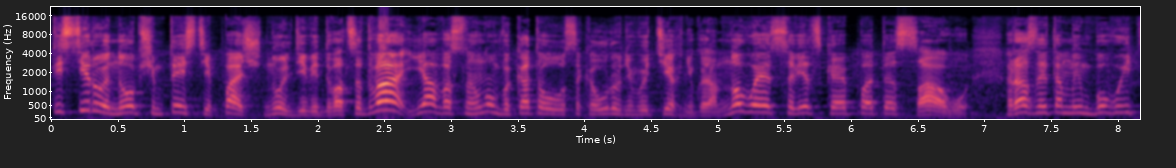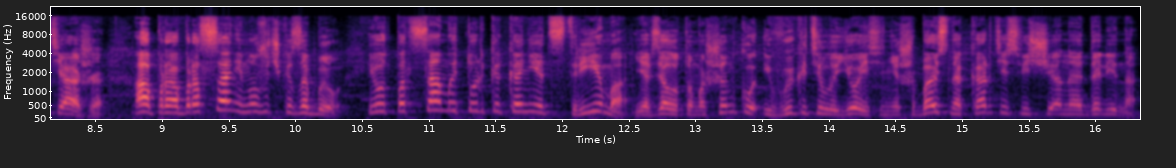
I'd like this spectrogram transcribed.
тестируя на общем тесте патч 0922, я в основном выкатывал высокоуровневую технику. Там новая советская ПТСАУ, разные там имбовые тяжи. А про образца немножечко забыл. И вот под самый только конец стрима я взял эту машинку и выкатил ее, если не ошибаюсь, на карте Священная долина.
